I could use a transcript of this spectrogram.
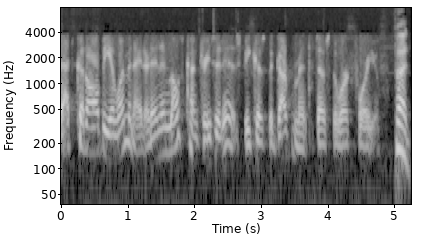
That could all be eliminated. And in most countries it is because the government does the work for you. But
